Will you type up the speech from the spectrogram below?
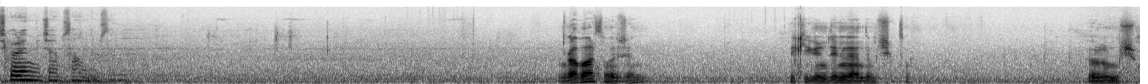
hiç göremeyeceğim sandım seni. Abartma canım. İki gün dinlendim çıktım. Yorulmuşum.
